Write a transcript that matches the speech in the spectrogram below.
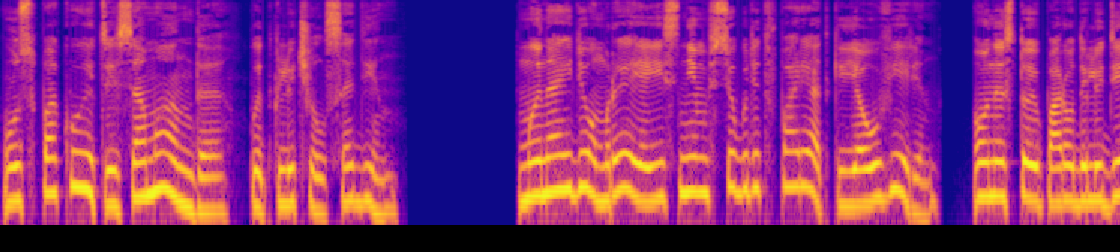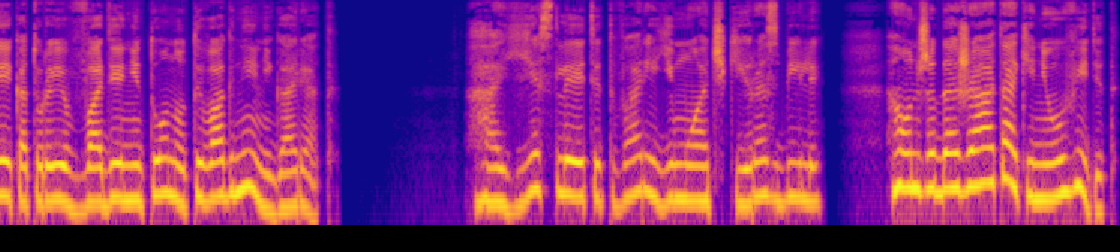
«Успокойтесь, Аманда», — подключился Дин. «Мы найдем Рэя, и с ним все будет в порядке, я уверен. Он из той породы людей, которые в воде не тонут и в огне не горят». «А если эти твари ему очки разбили? Он же даже атаки не увидит,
